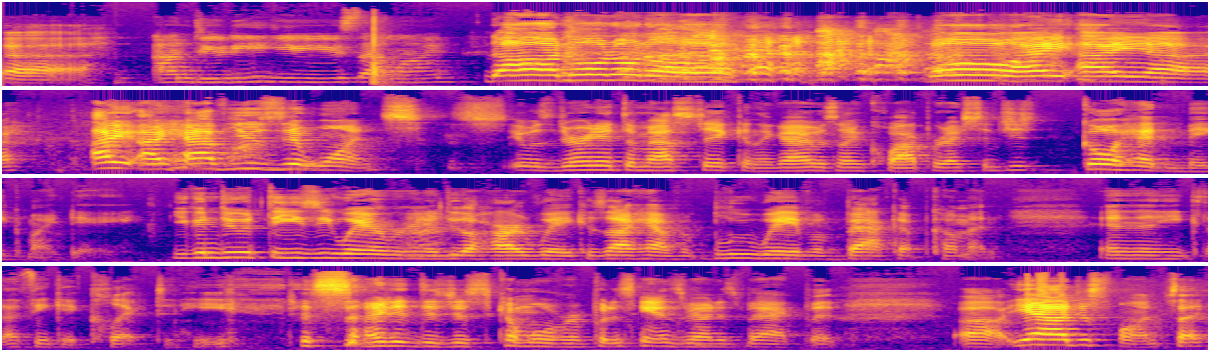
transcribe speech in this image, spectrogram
uh, On duty, you use that line? no, no, no, no. No, I, I, uh, I, I have used it once. It was during a domestic, and the guy was uncooperative. I said, just go ahead and make my day. You can do it the easy way, or we're gonna do the hard way, because I have a blue wave of backup coming. And then he, I think it clicked, and he decided to just come over and put his hands around his back. But uh, yeah, just once. I,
